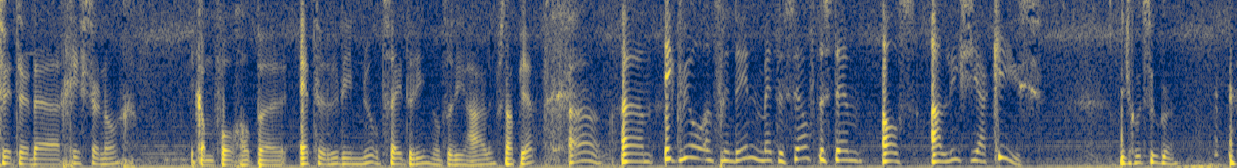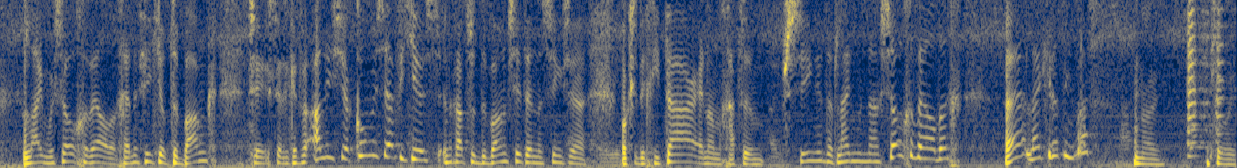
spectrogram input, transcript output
Twitterde gisteren nog. Je kan me volgen op uh, Rudy023, Rudy Haarlem, snap je? Ehm, ik wil een vriendin met dezelfde stem als Alicia Keys. Moet je goed zoeken. Lijkt me zo geweldig. En dan zit je op de bank. Zeg, zeg ik even, Alicia, kom eens eventjes. En dan gaat ze op de bank zitten en dan zingt ze, pakt ze de gitaar en dan gaat ze zingen. Dat lijkt me nou zo geweldig. Hè? Lijkt je dat niet wat? Nee, sorry.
